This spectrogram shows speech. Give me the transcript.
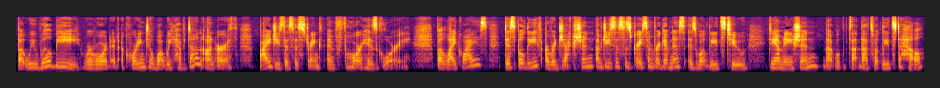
but we will be rewarded according to what we have done on earth by Jesus' strength and for his glory. But likewise, disbelief, a rejection of Jesus' grace and forgiveness is what leads to damnation. That, that's what leads to hell.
